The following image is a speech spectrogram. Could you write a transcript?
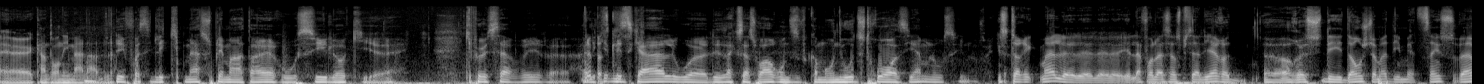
euh, quand on est malade. Des fois, c'est de l'équipement supplémentaire aussi là, qui, qui peut servir euh, à Ouais, l'équipe médicale ou euh, des accessoires au comme au niveau du troisième là, aussi. là. Fait que- Historiquement, le- la Fondation hospitalière a, a reçu des dons justement des médecins souvent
